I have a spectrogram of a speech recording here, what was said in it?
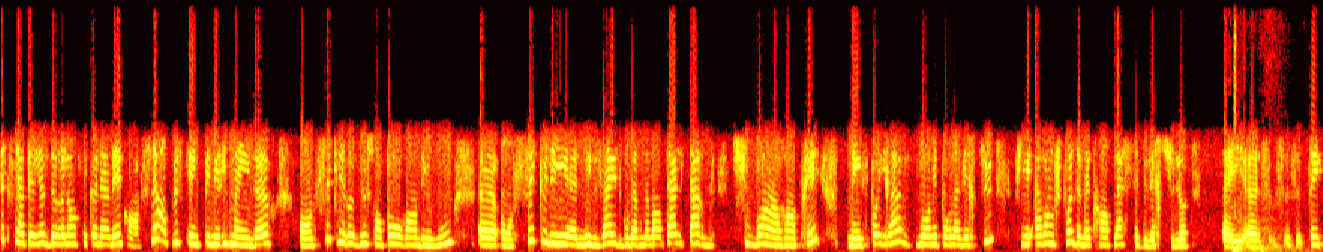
sait que c'est la période de relance économique. On le sait en plus qu'il y a une pénurie de main-d'œuvre. On le sait que les revenus sont pas au rendez-vous. Euh, on sait que les, les aides gouvernementales tardent souvent à rentrer. Mais c'est pas grave. Nous, on est pour la vertu. Puis arrange-toi de mettre en place cette vertu-là. Euh, il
